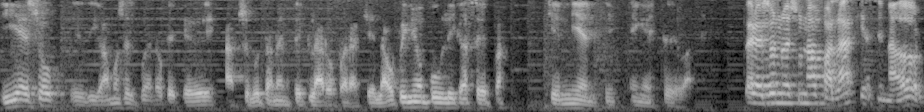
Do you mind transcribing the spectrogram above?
Y eso, eh, digamos, es bueno que quede absolutamente claro para que la opinión pública sepa quién miente en este debate. Pero eso no es una falacia, senador.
